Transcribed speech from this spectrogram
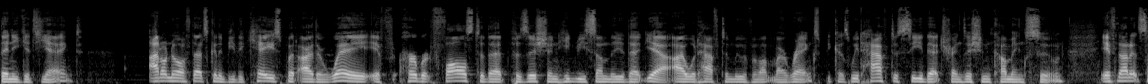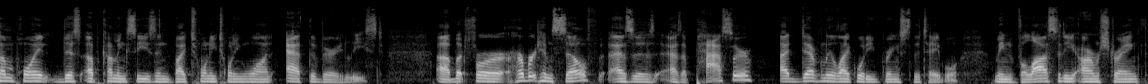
then he gets yanked. I don't know if that's going to be the case, but either way, if Herbert falls to that position, he'd be somebody that, yeah, I would have to move him up my ranks because we'd have to see that transition coming soon. If not at some point this upcoming season by 2021 at the very least. Uh, but for Herbert himself as a as a passer, I definitely like what he brings to the table. I mean, velocity, arm strength.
